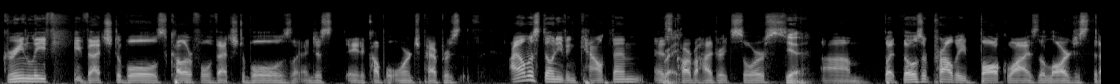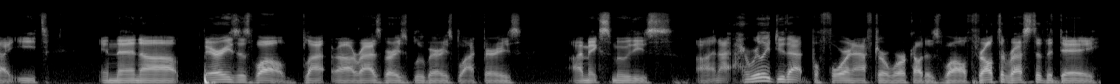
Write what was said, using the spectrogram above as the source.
green leafy vegetables, colorful vegetables. I just ate a couple orange peppers. I almost don't even count them as right. carbohydrate source. Yeah. Um, but those are probably bulk wise the largest that I eat and then uh, berries as well black, uh, raspberries blueberries blackberries i make smoothies uh, and I, I, really do that before and after a workout as well throughout the rest of the day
